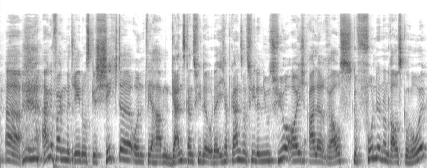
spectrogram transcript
Angefangen mit Renos Geschichte und wir haben ganz, ganz viele oder ich habe ganz, ganz viele News für euch alle rausgefunden und rausgeholt.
